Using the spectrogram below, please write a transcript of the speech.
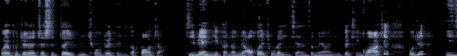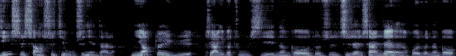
我也不觉得这是对于球队的一个褒奖。即便你可能描绘出了以前这么样一个情况，而且我觉得已经是上世纪五十年代了，你要对于这样一个主席能够就是知人善任，或者说能够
